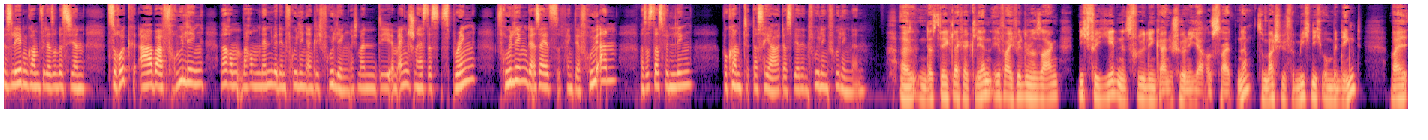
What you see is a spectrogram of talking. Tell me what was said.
das Leben kommt wieder so ein bisschen zurück. Aber Frühling, warum, warum nennen wir den Frühling eigentlich Frühling? Ich meine, die im Englischen heißt es Spring. Frühling, der ist ja jetzt, fängt der früh an. Was ist das für ein Ling? Wo kommt das her, dass wir den Frühling Frühling nennen? Äh, das werde ich gleich erklären, Eva. Ich will nur sagen, nicht für jeden ist Frühling eine schöne Jahreszeit. Ne? Zum Beispiel für mich nicht unbedingt, weil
